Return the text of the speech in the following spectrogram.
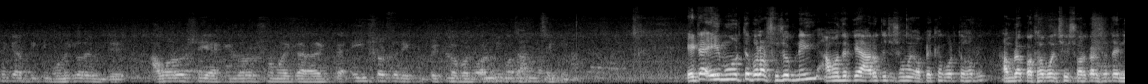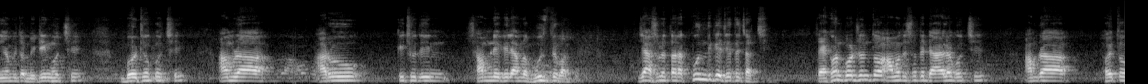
থেকে আপনি কি মনে করেন যে আবারও সেই এক এগারো সময়কার আরেকটা এই সরকার একটু প্রেক্ষাপট চাচ্ছে কিনা? এটা এই মুহূর্তে বলার সুযোগ নেই আমাদেরকে আরও কিছু সময় অপেক্ষা করতে হবে। আমরা কথা বলছি সরকারের সাথে নিয়মিত মিটিং হচ্ছে বৈঠক হচ্ছে আমরা আরও কিছুদিন সামনে গেলে আমরা বুঝতে পারব যে আসলে তারা কোন দিকে যেতে চাচ্ছে। তো এখন পর্যন্ত আমাদের সাথে ডায়ালগ হচ্ছে আমরা হয়তো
